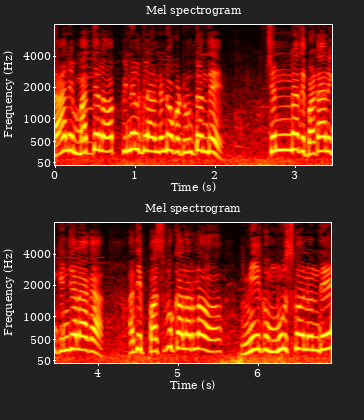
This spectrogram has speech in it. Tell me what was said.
దాని మధ్యలో పిన్నల్ గ్లాండ్ అని ఒకటి ఉంటుంది. చిన్నది బఠానీ గింజలాగా. అది పసుపు కలర్లో మీకు మూసుకొని ఉంది.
